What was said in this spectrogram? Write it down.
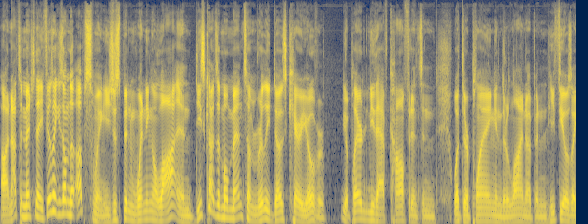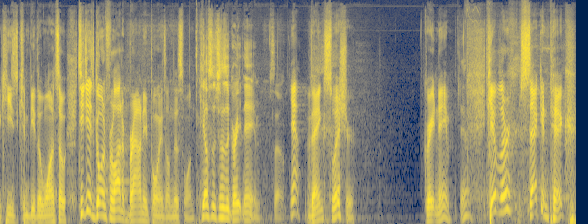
Uh, not to mention that he feels like he's on the upswing. He's just been winning a lot, and these kinds of momentum really does carry over. You know, players need to have confidence in what they're playing in their lineup, and he feels like he can be the one. So TJ's going for a lot of brownie points on this one. He also just has a great name. So Yeah, Vank Swisher. Great name. Yeah. Kibler, second pick.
